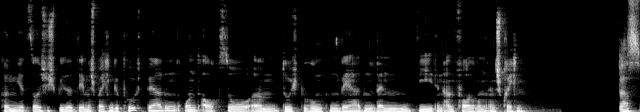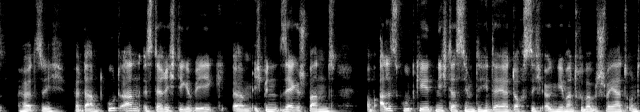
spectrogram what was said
können jetzt solche Spiele dementsprechend geprüft werden und auch so ähm, durchgewunken werden, wenn die den Anforderungen entsprechen. Das hört sich verdammt gut an, ist der richtige Weg. Ähm, ich bin sehr gespannt, ob alles gut geht, nicht, dass hinterher doch sich irgendjemand drüber beschwert und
